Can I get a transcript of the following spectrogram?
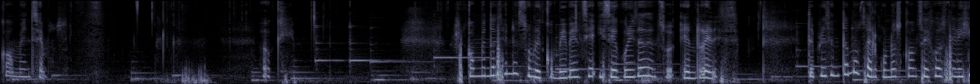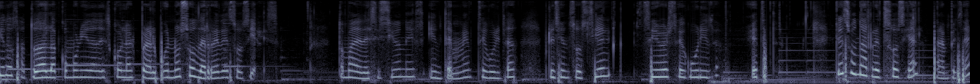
comencemos. Ok. Recomendaciones sobre convivencia y seguridad en, en redes. Te presentamos algunos consejos dirigidos a toda la comunidad escolar para el buen uso de redes sociales. Toma de decisiones, Internet, seguridad, presión social, ciberseguridad, etc. ¿Qué es una red social? Para empezar,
